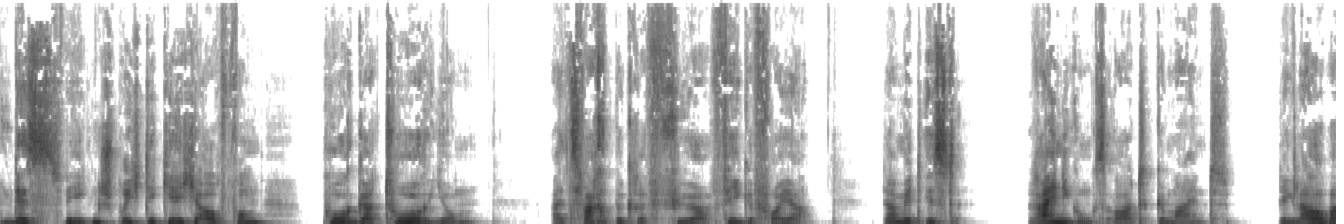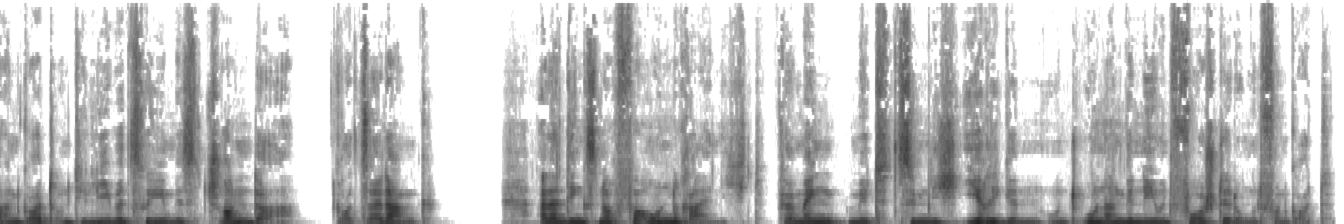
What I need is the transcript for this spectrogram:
Deswegen spricht die Kirche auch vom Purgatorium als Fachbegriff für Fegefeuer. Damit ist Reinigungsort gemeint. Der Glaube an Gott und die Liebe zu ihm ist schon da, Gott sei Dank. Allerdings noch verunreinigt, vermengt mit ziemlich irrigen und unangenehmen Vorstellungen von Gott.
